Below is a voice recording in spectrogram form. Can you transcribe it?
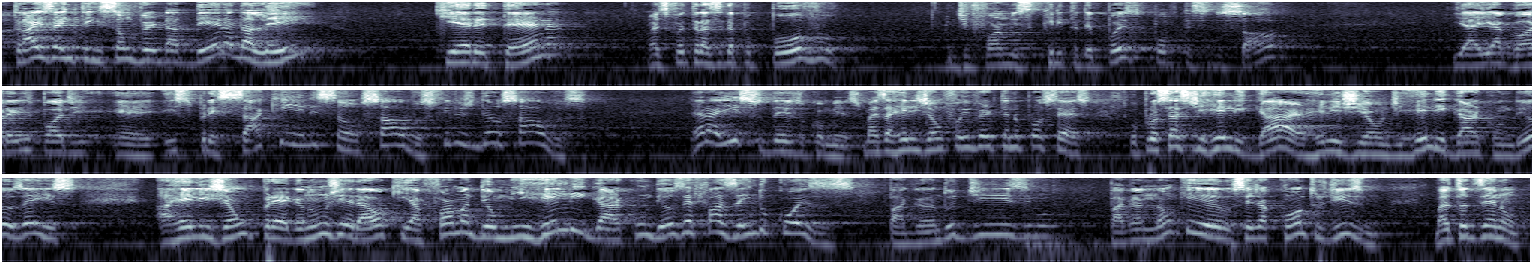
traz a intenção verdadeira da lei, que era eterna, mas foi trazida para o povo de forma escrita depois do povo ter sido salvo. E aí agora ele pode é, expressar quem eles são, salvos, filhos de Deus salvos. Era isso desde o começo, mas a religião foi invertendo o processo. O processo de religar, religião, de religar com Deus é isso. A religião prega, num geral, que a forma de eu me religar com Deus é fazendo coisas, pagando dízimo, pagando, não que eu seja contra o dízimo, mas estou dizendo,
